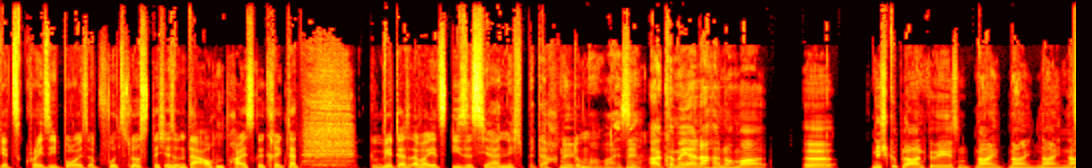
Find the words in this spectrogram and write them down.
jetzt Crazy Boys, obwohl es lustig ist und da auch einen Preis gekriegt hat, wird das aber jetzt dieses Jahr nicht bedacht, Nee. dummerweise. Nee. Aber können wir ja nachher nochmal, äh, nicht geplant gewesen. Nein, nein, nein, nein,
